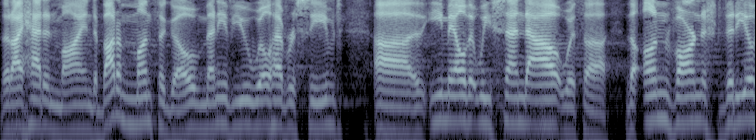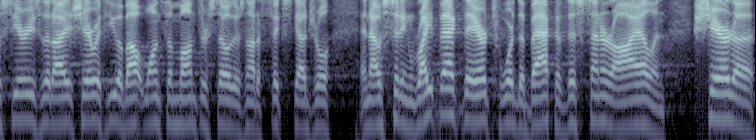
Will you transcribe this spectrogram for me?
that I had in mind about a month ago. Many of you will have received uh, email that we send out with uh, the unvarnished video series that I share with you about once a month or so. There's not a fixed schedule. And I was sitting right back there toward the back of this center aisle and shared a,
